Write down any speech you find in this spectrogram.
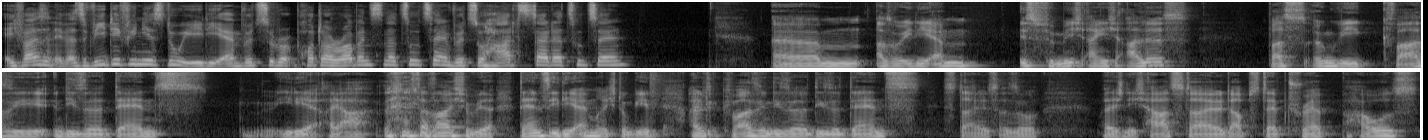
Ich weiß nicht, also wie definierst du EDM? Würdest du Potter Robinson dazu zählen? Würdest du Hardstyle dazu zählen? Ähm, also EDM ist für mich eigentlich alles, was irgendwie quasi in diese Dance, EDM, ja, da sage ich schon wieder, Dance-EDM-Richtung geht. Halt quasi in diese, diese Dance-Styles. Also, weiß ich nicht, Hardstyle, Dubstep, Trap, House.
